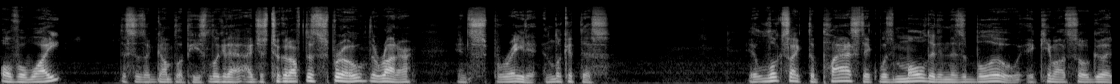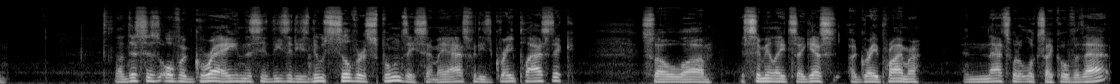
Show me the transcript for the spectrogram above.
Over white. This is a Gunpla piece. Look at that. I just took it off the sprue, the runner, and sprayed it. And look at this. It looks like the plastic was molded in this blue. It came out so good. Now this is over gray, and this is, these are these new silver spoons they sent me. I asked for these gray plastic. So uh, it simulates, I guess, a gray primer. And that's what it looks like over that.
